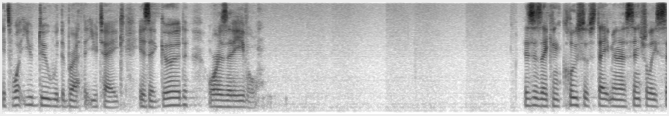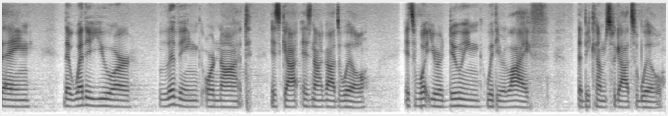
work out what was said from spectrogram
it's what you do with the breath that you take. Is it good or is it evil? This is a conclusive statement essentially saying that whether you are living or not is, God, is not God's will. It's what you're doing with your life that becomes God's will.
